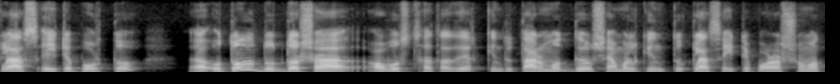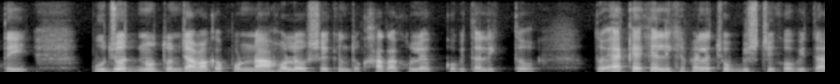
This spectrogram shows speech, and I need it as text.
ক্লাস এইটে পড়তো অত্যন্ত দুর্দশা অবস্থা তাদের, কিন্তু তার মধ্যেও শ্যামল কিন্তু ক্লাস এইটে পড়ার সময়তেই পুজোর নতুন জামা কাপড় না হলেও সে কিন্তু খাতা খুলে কবিতা লিখতো। তো একে একে লিখে ফেলে চব্বিশটি কবিতা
